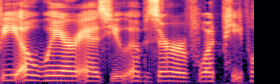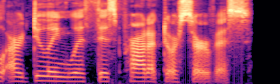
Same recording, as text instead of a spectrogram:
be aware as you observe what people are doing with this product or service.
